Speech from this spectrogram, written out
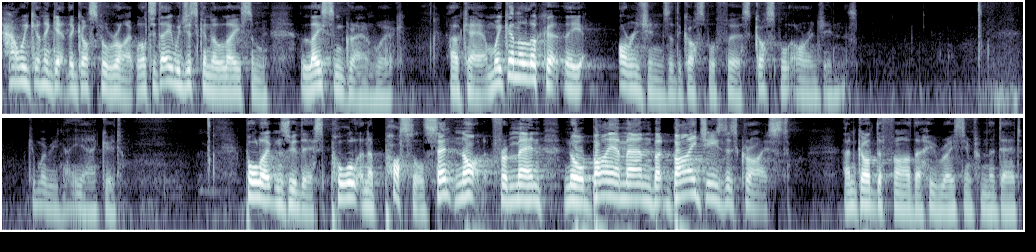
how are we going to get the gospel right? Well, today we're just going to lay some, lay some groundwork. Okay, and we're going to look at the origins of the gospel first. Gospel origins. Can we read that? Yeah, good. Paul opens with this Paul, an apostle, sent not from men nor by a man, but by Jesus Christ and God the Father who raised him from the dead.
